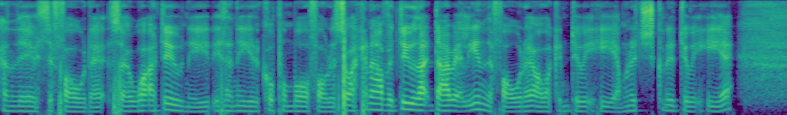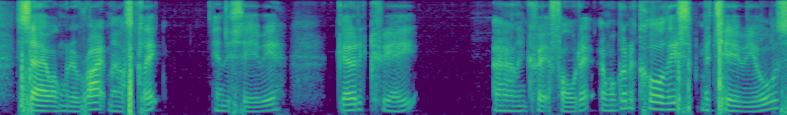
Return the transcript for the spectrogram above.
and there's the folder. So what I do need is I need a couple more folders. So I can either do that directly in the folder or I can do it here. I'm just going to do it here. So I'm going to right mouse click in this area, go to create and then create a folder and we're going to call this materials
